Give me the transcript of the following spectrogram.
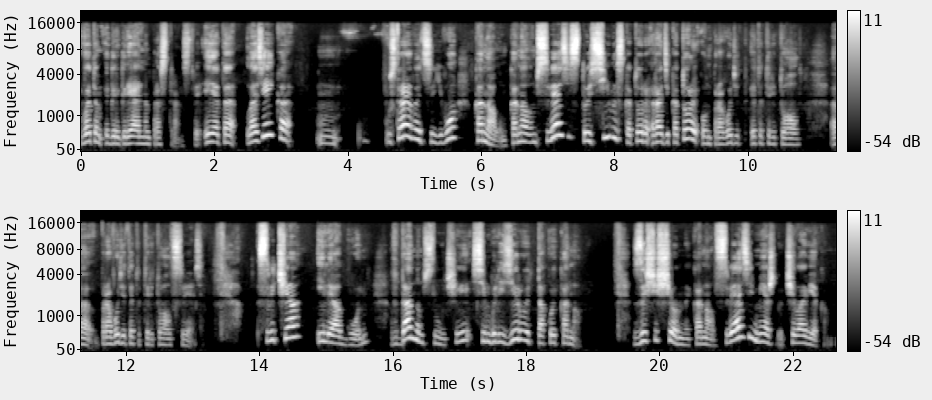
в этом эгрегориальном пространстве. И эта лазейка устраивается его каналом, каналом связи с той силой, с которой, ради которой он проводит этот ритуал Э, проводит этот ритуал связи. Свеча или огонь в данном случае символизирует такой канал, защищенный канал связи между человеком,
